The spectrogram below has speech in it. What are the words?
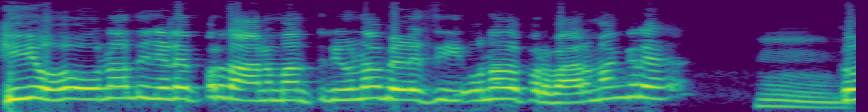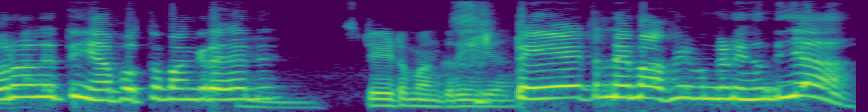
ਕੀ ਉਹ ਉਹਨਾਂ ਦੇ ਜਿਹੜੇ ਪ੍ਰਧਾਨ ਮੰਤਰੀ ਉਹਨਾਂ ਵੇਲੇ ਸੀ ਉਹਨਾਂ ਦਾ ਪਰਿਵਾਰ ਮੰਗ ਰਿਹਾ? ਹੂੰ। ਕਿ ਉਹਨਾਂ ਦੇ ਧੀਆਂ ਪੁੱਤ ਮੰਗ ਰਹੇ ਨੇ? ਸਟੇਟ ਮੰਗ ਰਹੀ ਆ। ਸਟੇਟ ਨੇ ਮਾਫੀ ਮੰਗਣੀ ਹੁੰਦੀ ਆ।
